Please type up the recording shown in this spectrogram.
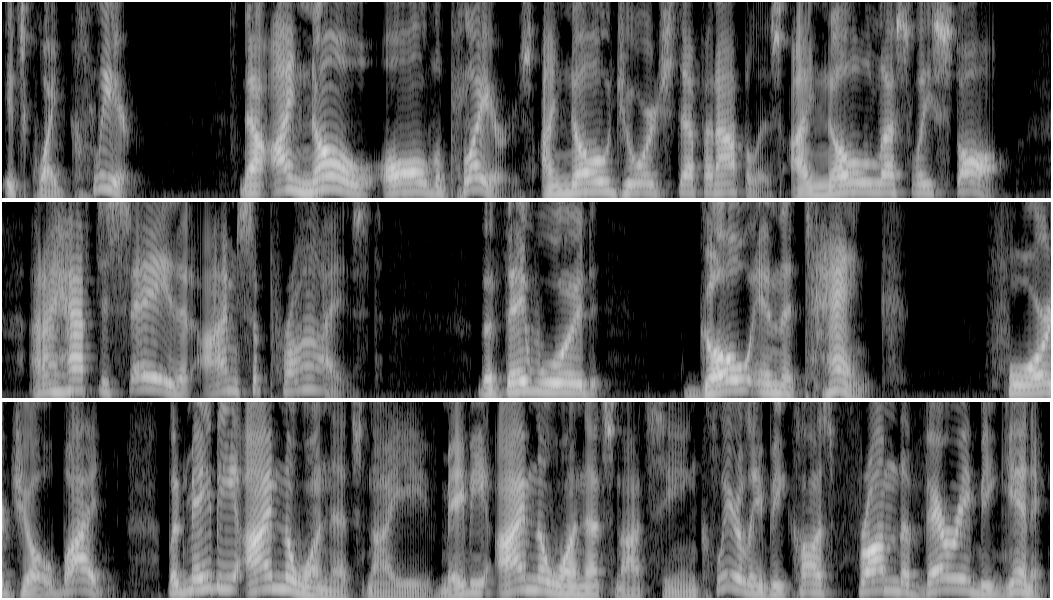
It's quite clear. Now, I know all the players. I know George Stephanopoulos. I know Lesley Stahl. And I have to say that I'm surprised that they would go in the tank for Joe Biden. But maybe I'm the one that's naive. Maybe I'm the one that's not seeing clearly because from the very beginning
